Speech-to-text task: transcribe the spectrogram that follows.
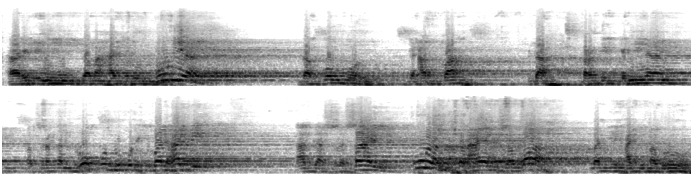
Hari ini jamaah haji dunia sudah kumpul di Arafah sudah berdiri jaminan melaksanakan rukun-rukun ibadah haji agar selesai pulang ke tanah air insyaallah menjadi haji mabrur.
